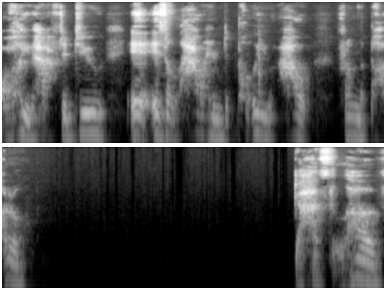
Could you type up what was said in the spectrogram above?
All you have to do is allow Him to pull you out from the puddle. God's love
